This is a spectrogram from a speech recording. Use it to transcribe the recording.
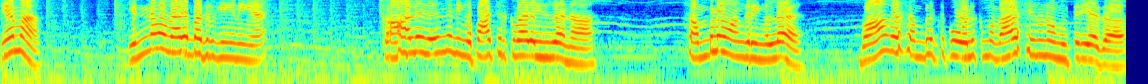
ஏமா என்னம்மா வேலை பார்த்துருக்கீங்க நீங்க? காலையில இருந்து நீங்க பார்த்திருக்க வேலை இதுதானா? சம்பளம் வாங்குறீங்கல்ல? வாங்குற சம்பளத்துக்கு ஒழுக்கமா வேலை செய்யணும்னு உங்களுக்கு தெரியாதா?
